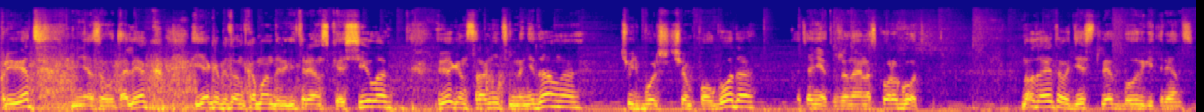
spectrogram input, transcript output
Привет, меня зовут Олег, я капитан команды «Вегетарианская сила». Веган сравнительно недавно, чуть больше, чем полгода, хотя нет, уже, наверное, скоро год. Но до этого 10 лет был вегетарианцем.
